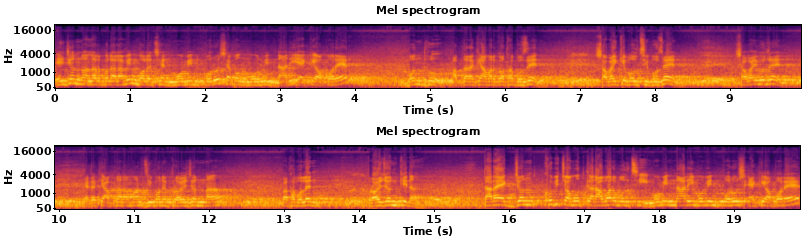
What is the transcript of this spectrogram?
এই জন্য আল্লাহ রবুল আলমিন বলেছেন, মমিন পুরুষ এবং মমিন নারী একে অপরের বন্ধু। আপনারা কি আমার কথা বুঝেন? সবাইকে বলছি, বুঝেন? সবাই বুঝেন? এটা কি আপনার আমার জীবনে প্রয়োজন না? কথা বলেন, প্রয়োজন কি না তারা একজন খুবই চমৎকার আবার বলছি, মমিন নারী, মমিন পুরুষ, একে অপরের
